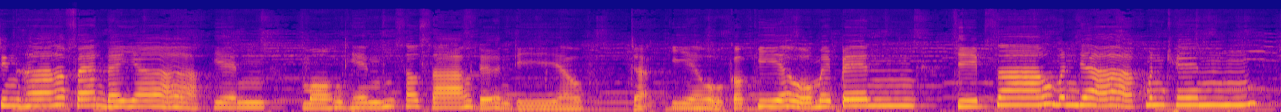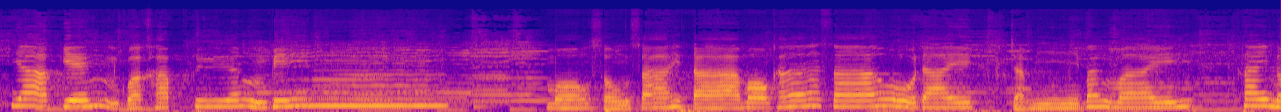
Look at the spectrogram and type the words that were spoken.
จึงหาแฟนได้ยากเย็น มองเห็นสาวๆเดินเดียว จะเกี่ยวก็เกี่ยวไม่เป็น จีบสาวมันยากมันเข็น ยากเย็นกว่าขับเครื่องบิน มองส่งสายตามองหาสาวใด จะมีบ้างไหม ใครหน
